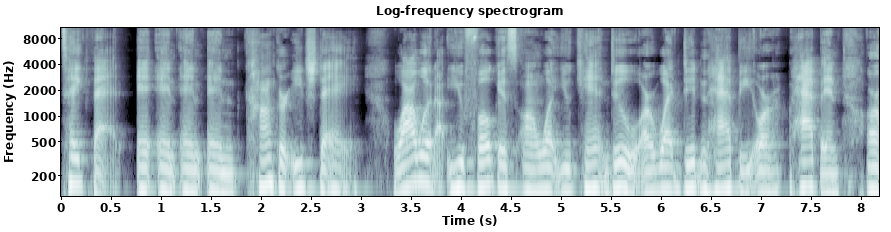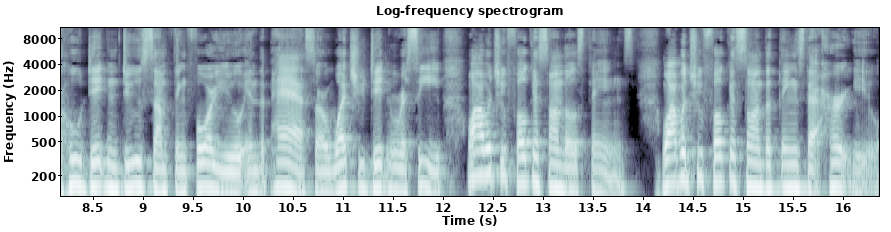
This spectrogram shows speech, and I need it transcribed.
take that and, and and and conquer each day why would you focus on what you can't do or what didn't happen or happen or who didn't do something for you in the past or what you didn't receive why would you focus on those things why would you focus on the things that hurt you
